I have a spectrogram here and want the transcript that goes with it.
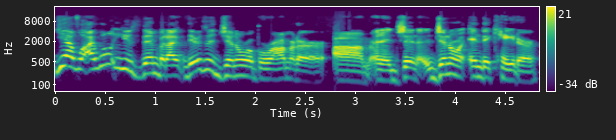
Yeah, well, I won't use them, but I, there's a general barometer um, and a gen, general indicator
